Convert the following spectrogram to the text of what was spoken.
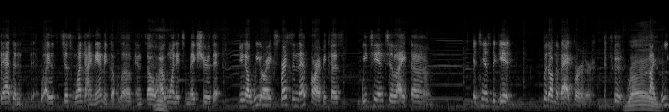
that. It's just one dynamic of love. And so mm. I wanted to make sure that, you know, we are expressing that part because we tend to like, um, it tends to get put on the back burner. right. like we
